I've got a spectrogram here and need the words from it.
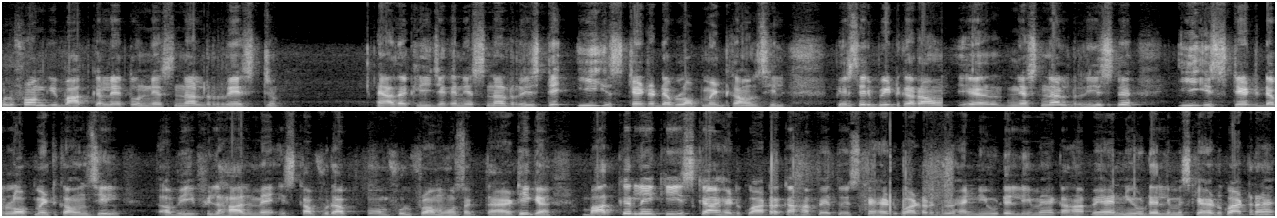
फुल फॉर्म की बात कर ले तो नेशनल रिस्ट याद रख लीजिएगा नेशनल रिस्ट ई स्टेट डेवलपमेंट काउंसिल फिर से रिपीट कर रहा हूँ नेशनल रिस्ट ई स्टेट डेवलपमेंट काउंसिल अभी फ़िलहाल में इसका पूरा फुल फॉर्म हो सकता है, ठीक है? बात कर लें कि इसका हेडक्वार्टर कहाँ पे तो इसका हेडक्वार्टर जो है न्यू दिल्ली में है। कहाँ पे है? न्यू दिल्ली में इसका हेडक्वार्टर है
